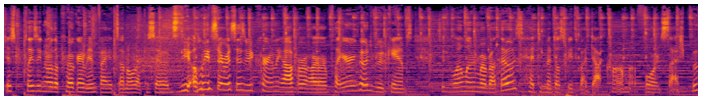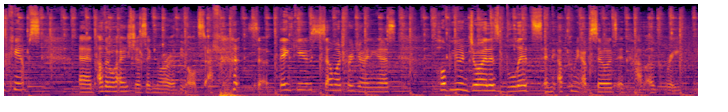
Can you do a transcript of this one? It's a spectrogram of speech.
Just please ignore the program invites on old episodes. The only services we currently offer are player and coach boot camps. So if you want to learn more about those, head to mentalspeedspot.com forward slash boot camps. And otherwise, just ignore the old stuff. so thank you so much for joining us. Hope you enjoy this blitz and the upcoming episodes and have a great week.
